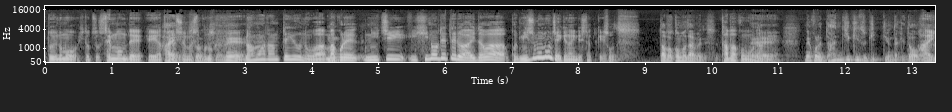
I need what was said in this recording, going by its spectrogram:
というのも一つ専門でやってらっしゃいました、はいね、このラマダンっていうのは、うん、まあ、これ日、日の出てる間はこれ水も飲んじゃいけないんでしたっけ？そうですタバコもダメです。タバコもダメ。えー、でこれ断食月って言うんだけど、はい、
